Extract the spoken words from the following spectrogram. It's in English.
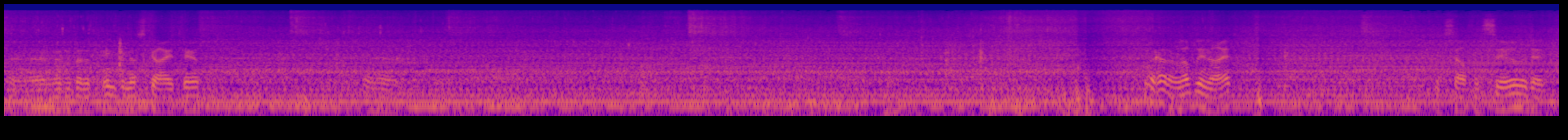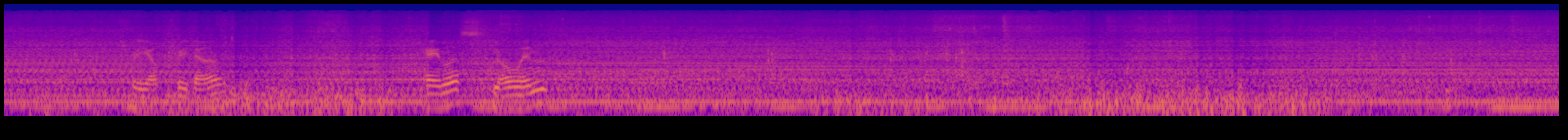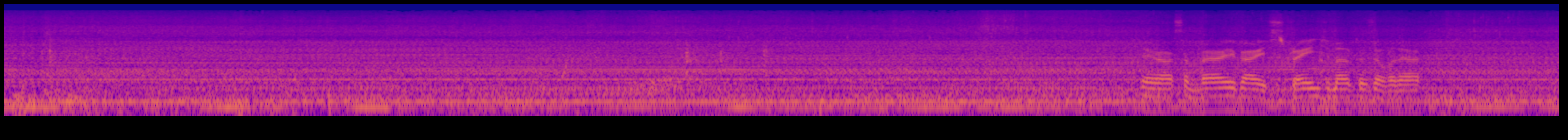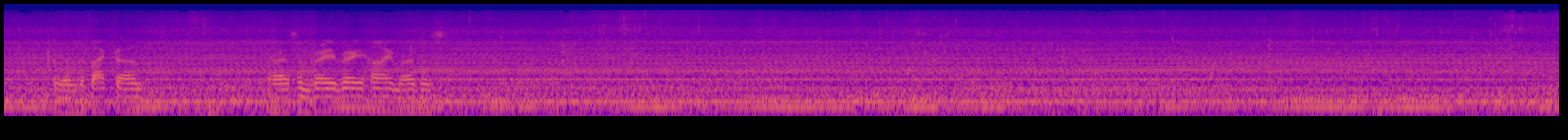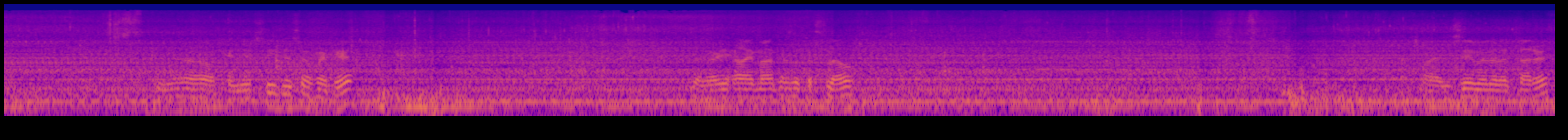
Uh, a little bit of pink in the sky too. We had a lovely night. Myself and Sue did three up, three down painless, no wind. There are some very, very strange mountains over there. And in the background, are some very, very high mountains. You see this over here? The very high mountain with the snow. And zoom in a bit better.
